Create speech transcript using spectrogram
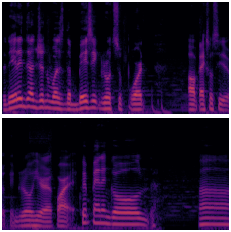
The Daily Dungeon was the basic growth support of Exo You can grow here, acquire equipment and gold. Uh,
